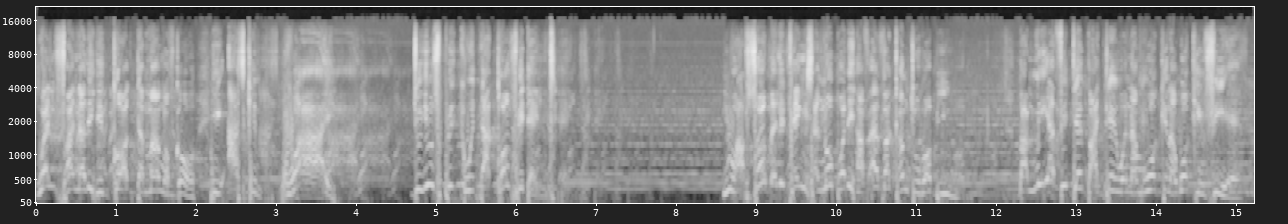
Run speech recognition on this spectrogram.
When finally he got the man of God, he asked him, Why do you speak with that confidence? You have so many things and nobody have ever come to rob you. But me, every day by day, when I'm walking, I walk in fear.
